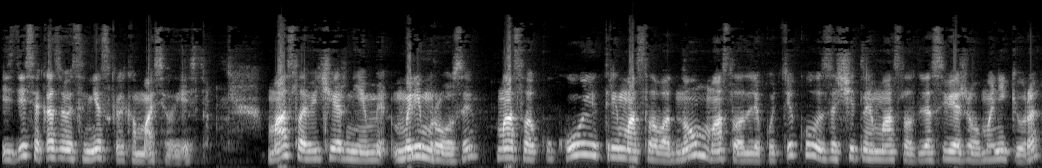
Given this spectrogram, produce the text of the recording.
И здесь, оказывается, несколько масел есть масло вечерние Маримрозы, масло кукуи, три масла в одном, масло для кутикулы, защитное масло для свежего маникюра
